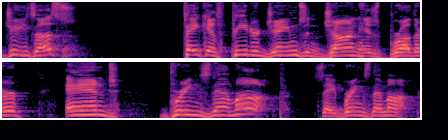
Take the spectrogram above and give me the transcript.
Jesus taketh Peter James and John his brother and brings them up. Say brings them up.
